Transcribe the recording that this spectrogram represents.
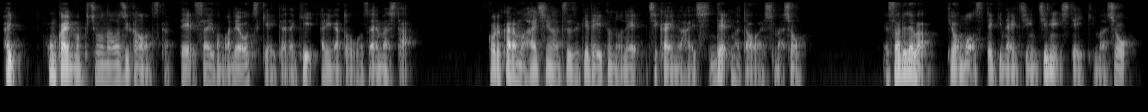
はい。今回も貴重なお時間を使って最後までお付き合いいただきありがとうございました。これからも配信は続けていくので、次回の配信でまたお会いしましょう。それでは今日も素敵な一日にしていきましょう。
